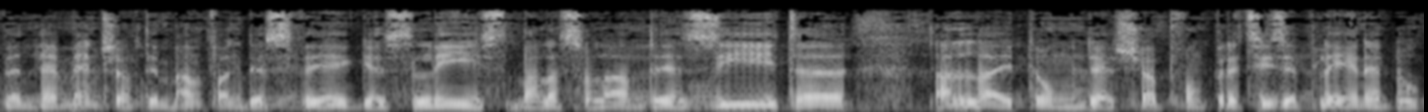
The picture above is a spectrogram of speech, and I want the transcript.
Wenn der Mensch auf dem Anfang des Weges liest, Balasulam, der sieht äh, Anleitung der Schöpfung, präzise Pläne, du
